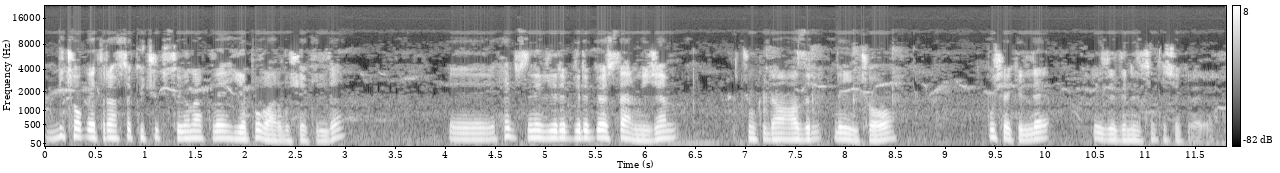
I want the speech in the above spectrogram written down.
Birçok etrafta küçük sığınak ve yapı var bu şekilde. Ee, hepsini girip girip göstermeyeceğim. Çünkü daha hazır değil çoğu. Bu şekilde izlediğiniz için teşekkür ederim.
